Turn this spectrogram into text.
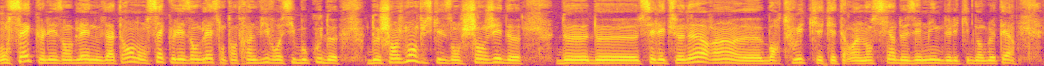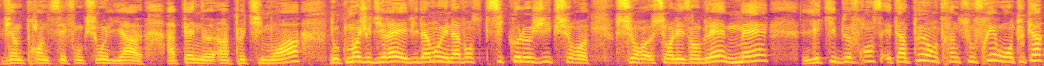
On sait que les Anglais nous attendent. On sait que les Anglais sont en train de vivre aussi beaucoup de, de changements puisqu'ils ont changé de, de, de sélectionneur. Hein, euh, Bortwick, qui est un ancien deuxième ligne de l'équipe d'Angleterre, vient de prendre ses fonctions il y a à peine un petit mois. Donc moi, je dirais évidemment une avance psychologique sur sur sur les Anglais, mais l'équipe de France est un peu en train de souffrir, ou en tout cas,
